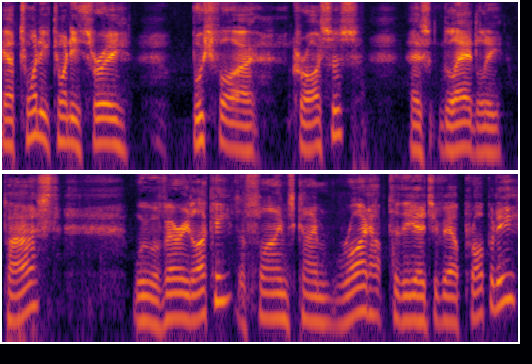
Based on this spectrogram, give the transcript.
Our 2023 bushfire crisis has gladly passed. We were very lucky. The flames came right up to the edge of our property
